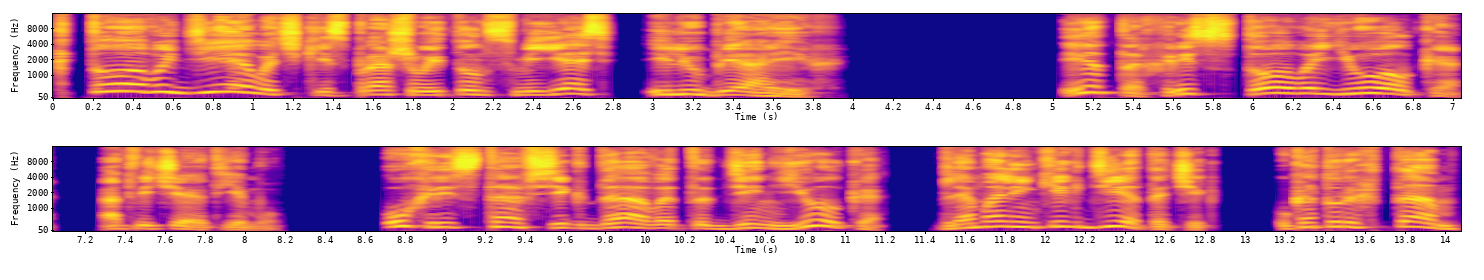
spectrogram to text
Кто вы, девочки?» спрашивает он, смеясь и любя их. «Это Христова елка», отвечают ему. У Христа всегда в этот день елка для маленьких деточек, у которых там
